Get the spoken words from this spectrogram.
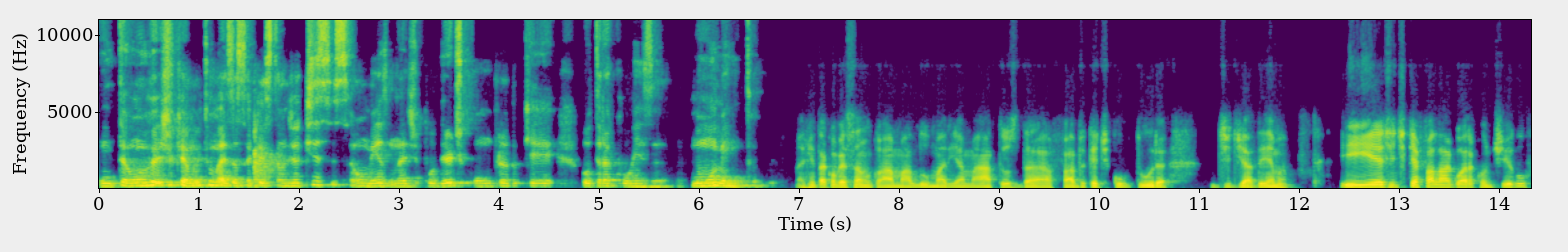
então eu vejo que é muito mais essa questão de aquisição mesmo, né, de poder de compra do que outra coisa, no momento. A gente está conversando com a Malu Maria Matos, da Fábrica de Cultura de Diadema, e a gente quer falar agora contigo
